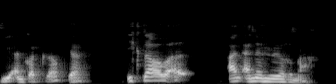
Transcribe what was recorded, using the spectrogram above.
die an Gott glaubt, ja, ich glaube an eine höhere Macht.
